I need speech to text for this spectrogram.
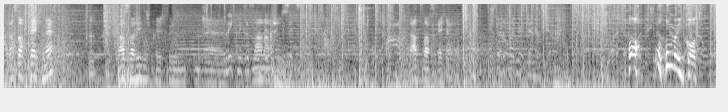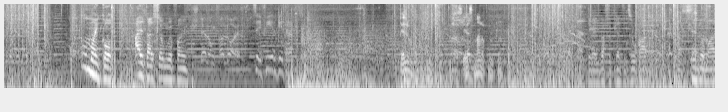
Ah, das war frech, ne? Ja. Das war richtig frech für den äh, nahen eingesetzt. Das war frech, Alter. Oh, oh mein Gott. Oh mein Gott. Alter, ist der umgefallen. C4 geht raus. Dello. Ich das erste Mal auf Nuke. Digga, die Waffe plättet so hart. Das ist nicht normal.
